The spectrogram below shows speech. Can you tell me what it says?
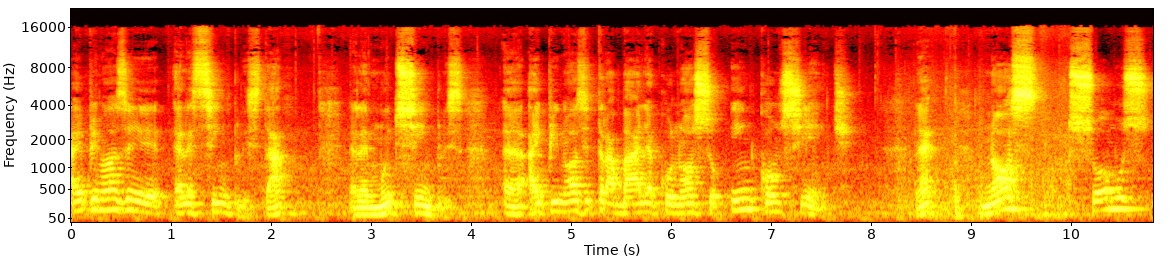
A hipnose ela é simples, tá? Ela é muito simples. É, a hipnose trabalha com o nosso inconsciente. Né? Nós somos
